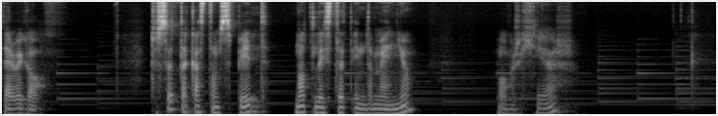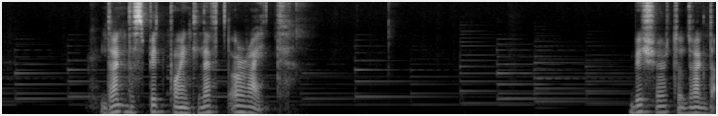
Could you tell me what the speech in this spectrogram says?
There we go. To set the custom speed, not listed in the menu, over here, drag the speed point left or right. Be sure to drag the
